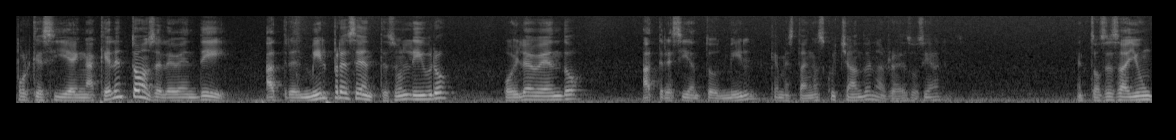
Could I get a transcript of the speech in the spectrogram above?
porque si en aquel entonces le vendí a 3.000 presentes un libro, hoy le vendo a 300.000 que me están escuchando en las redes sociales entonces hay un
